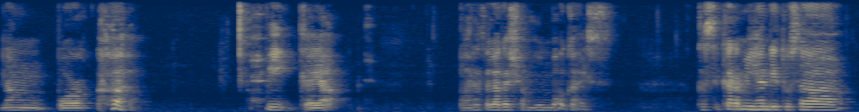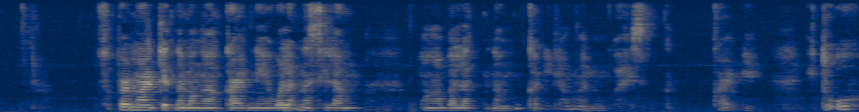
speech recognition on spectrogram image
ng pork. Pig, kaya para talaga siyang humba guys. Kasi karamihan dito sa supermarket na mga karne, wala na silang mga balat ng kanilang ano guys, karne. Ito oh,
